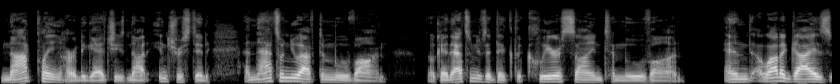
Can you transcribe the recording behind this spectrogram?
not playing hard to get. She's not interested. And that's when you have to move on. Okay, that's when you have to take the clear sign to move on. And a lot of guys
